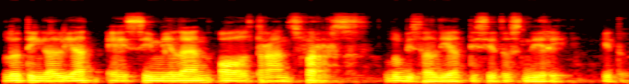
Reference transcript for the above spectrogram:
lu tinggal lihat AC Milan all transfers lu bisa lihat di situ sendiri gitu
